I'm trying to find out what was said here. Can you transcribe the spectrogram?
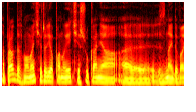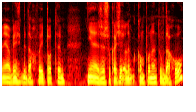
naprawdę w momencie, jeżeli opanujecie szukania, e, znajdowania więźby dachowej po tym, nie, że szukacie komponentów dachu,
